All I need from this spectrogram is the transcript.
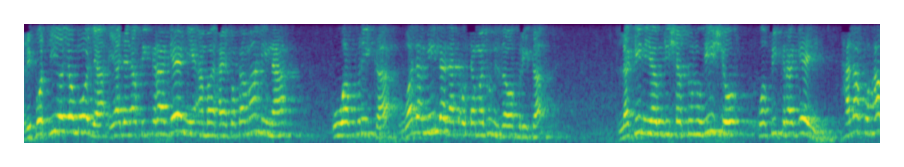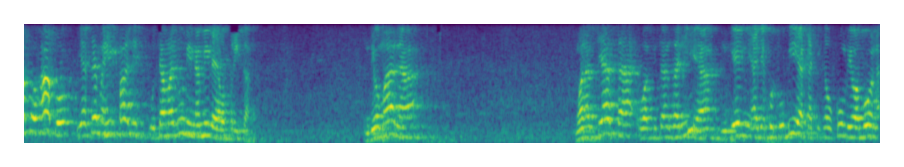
Ripoti hiyo hiyo moja yaja na fikra geni ambayo hayatokamani na uafrika wala mila na utamaduni za Afrika lakini yarudisha suluhisho kwa fikra geni. Halafu hapo hapo yasema hifadhi utamaduni na mila ya Afrika ndio maana mwanasiasa wa Kitanzania mgeni aliyehutubia katika ukumbi wa Bona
